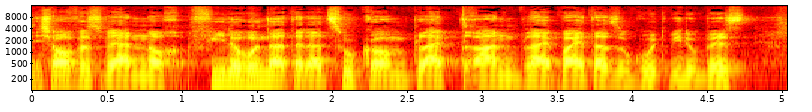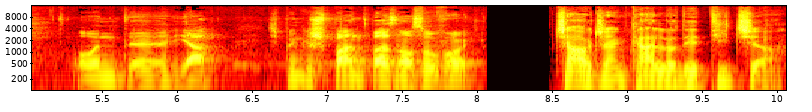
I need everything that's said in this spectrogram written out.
ich hoffe, es werden noch viele Hunderte dazukommen. Bleib dran, bleib weiter so gut wie du bist. Und äh, ja, ich bin gespannt, was noch so folgt. Ciao Giancarlo De Ticcia.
